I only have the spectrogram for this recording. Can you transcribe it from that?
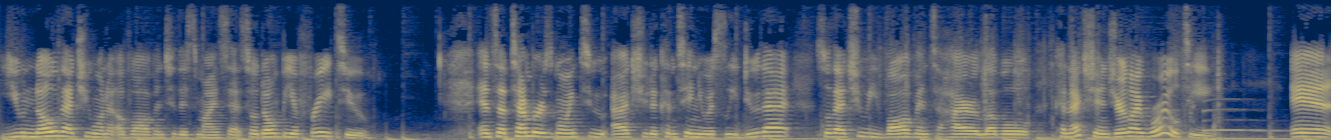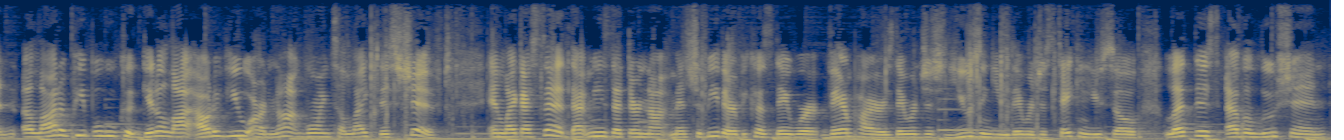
You know that you want to evolve into this mindset, so don't be afraid to. And September is going to ask you to continuously do that so that you evolve into higher level connections. You're like royalty. And a lot of people who could get a lot out of you are not going to like this shift and like I said, that means that they're not meant to be there because they were vampires. They were just using you, they were just taking you. So let this evolution,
